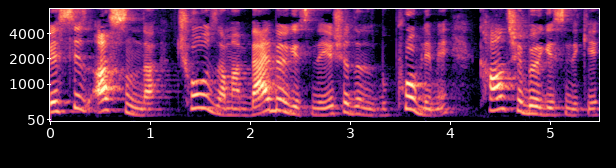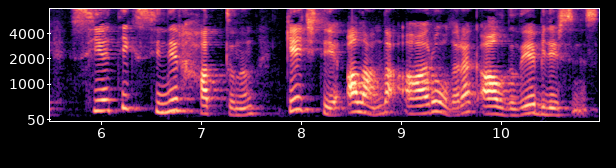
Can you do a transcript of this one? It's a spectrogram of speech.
Ve siz aslında çoğu zaman bel bölgesinde yaşadığınız bu problemi kalça bölgesindeki siyatik sinir hattının geçtiği alanda ağrı olarak algılayabilirsiniz.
